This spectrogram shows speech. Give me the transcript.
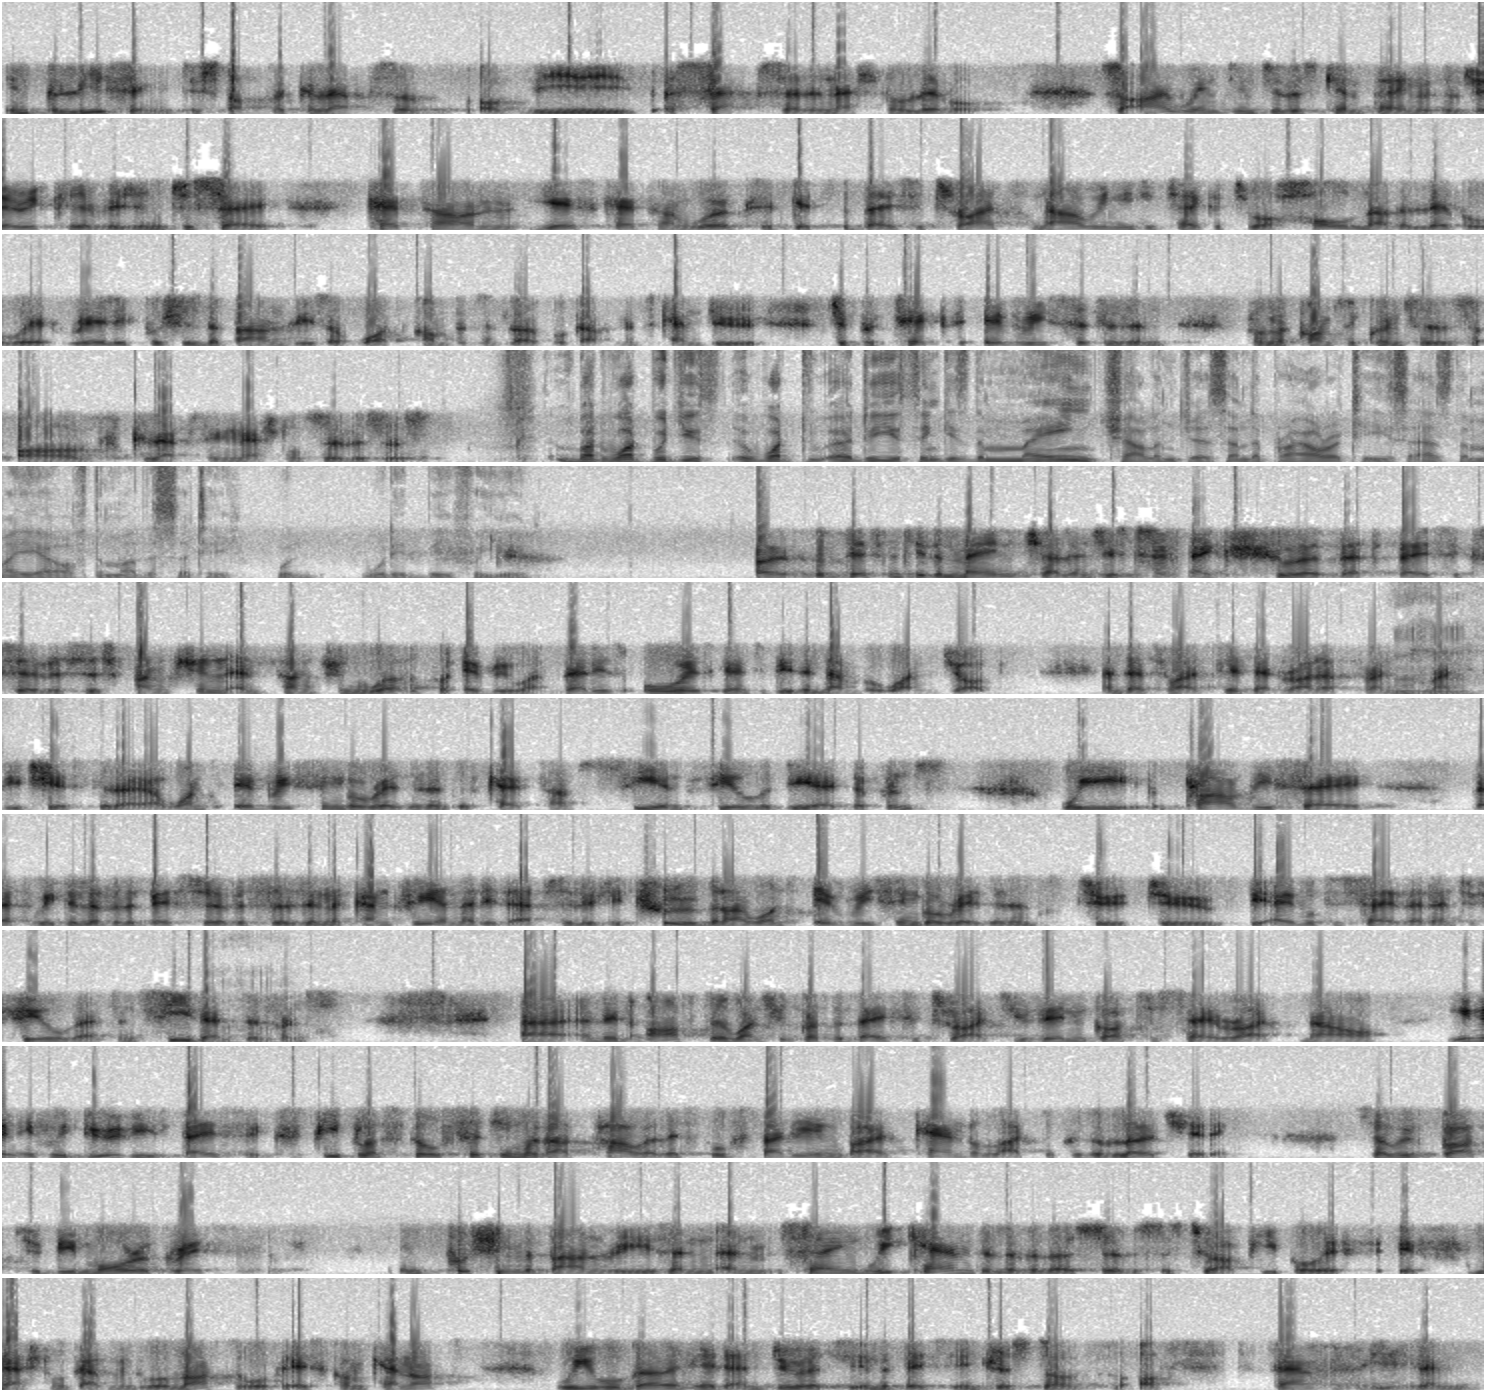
in policing to stop the collapse of, of the uh, SAPS at a national level. So I went into this campaign with a very clear vision to say, Cape Town, yes, Cape Town works, it gets the basics right. Now we need to take it to a whole nother level where it really pushes the boundaries of what competent local governments can do to protect every citizen from the consequences of collapsing national services. But what would you, th- what uh, do you think is the main challenges and the priorities as the mayor of the mother city? Would would it be for you? Oh, but definitely the main challenge is to make sure that basic services function and function well for everyone. That is always going to be the number one job. And that's why I said that right up front in my mm-hmm. speech yesterday. I want every single resident of Cape Town to see and feel the DA difference. We proudly say that we deliver the best services in the country, and that is absolutely true. But I want every single resident to, to be able to say that and to feel that and see that mm-hmm. difference. Uh, and then after, once you've got the basics right, you've then got to say, right, now, even if we do these basics, people are still sitting without power. They're still studying by candlelight because of load shedding. So we've got to be more aggressive in pushing the boundaries and, and saying we can deliver those services to our people if, if national government will not or if Eskom cannot. We will go ahead and do it in the best interest of, of families and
